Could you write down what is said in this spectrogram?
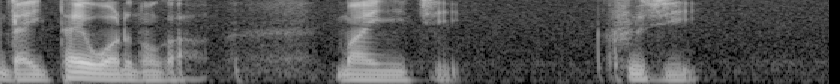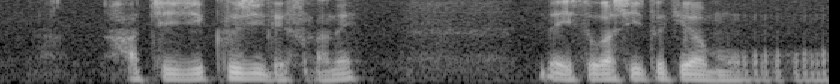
だいたい終わるのが毎日9時8時9時ですかね。で忙しい時はもう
